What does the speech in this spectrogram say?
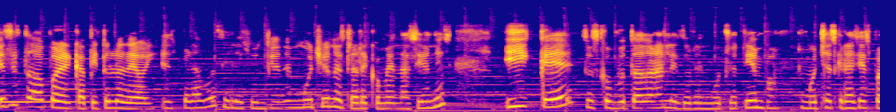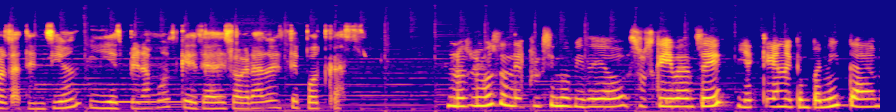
Eso es todo por el capítulo de hoy. Esperamos que les funcionen mucho nuestras recomendaciones y que sus computadoras les duren mucho tiempo. Muchas gracias por su atención y esperamos que sea de su agrado este podcast. Nos vemos en el próximo video. Suscríbanse y activen la campanita.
